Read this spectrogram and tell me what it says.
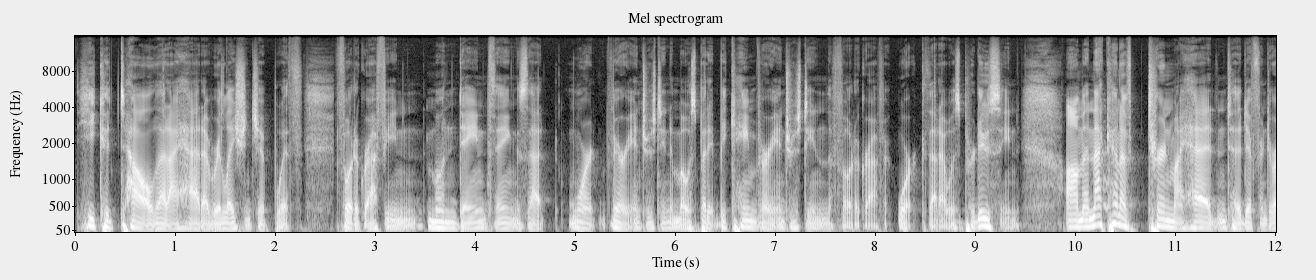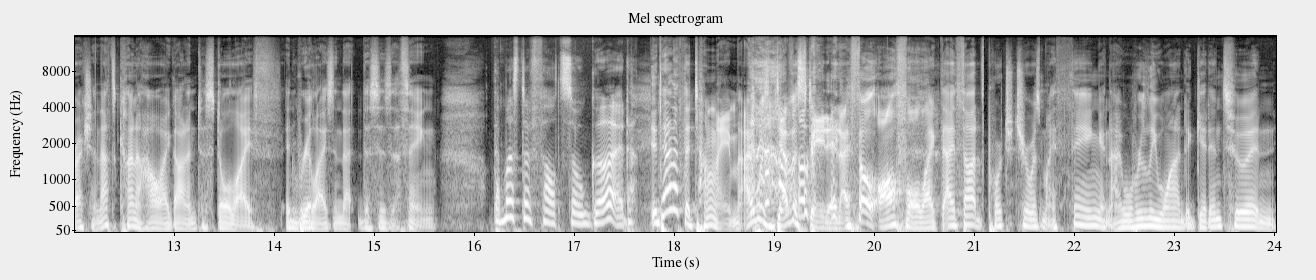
he could tell that I had a relationship with photographing mundane things that weren't very interesting to most, but it became very interesting in the photographic work that I was producing. Um, and that kind of turned my head into a different direction. That's kind of how I got into still life and realizing that this is a thing. That must have felt so good. Not at the time. I was devastated. I felt awful. Like I thought portraiture was my thing, and I really wanted to get into it and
